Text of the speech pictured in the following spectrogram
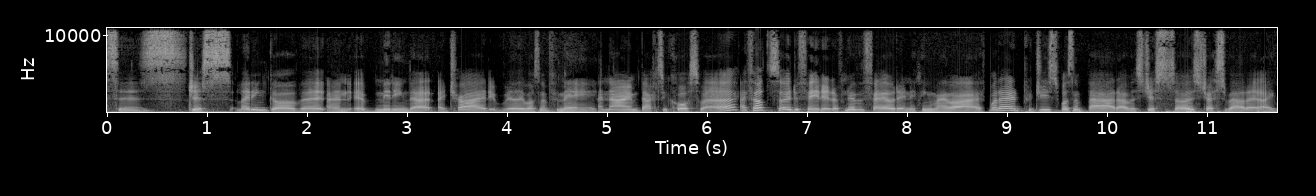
versus just letting go of it and admitting that I tried, it really wasn't for me. And now I'm back to coursework. I felt so defeated. I've never failed anything in my life. What I had produced wasn't bad. I was just so stressed about it. I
